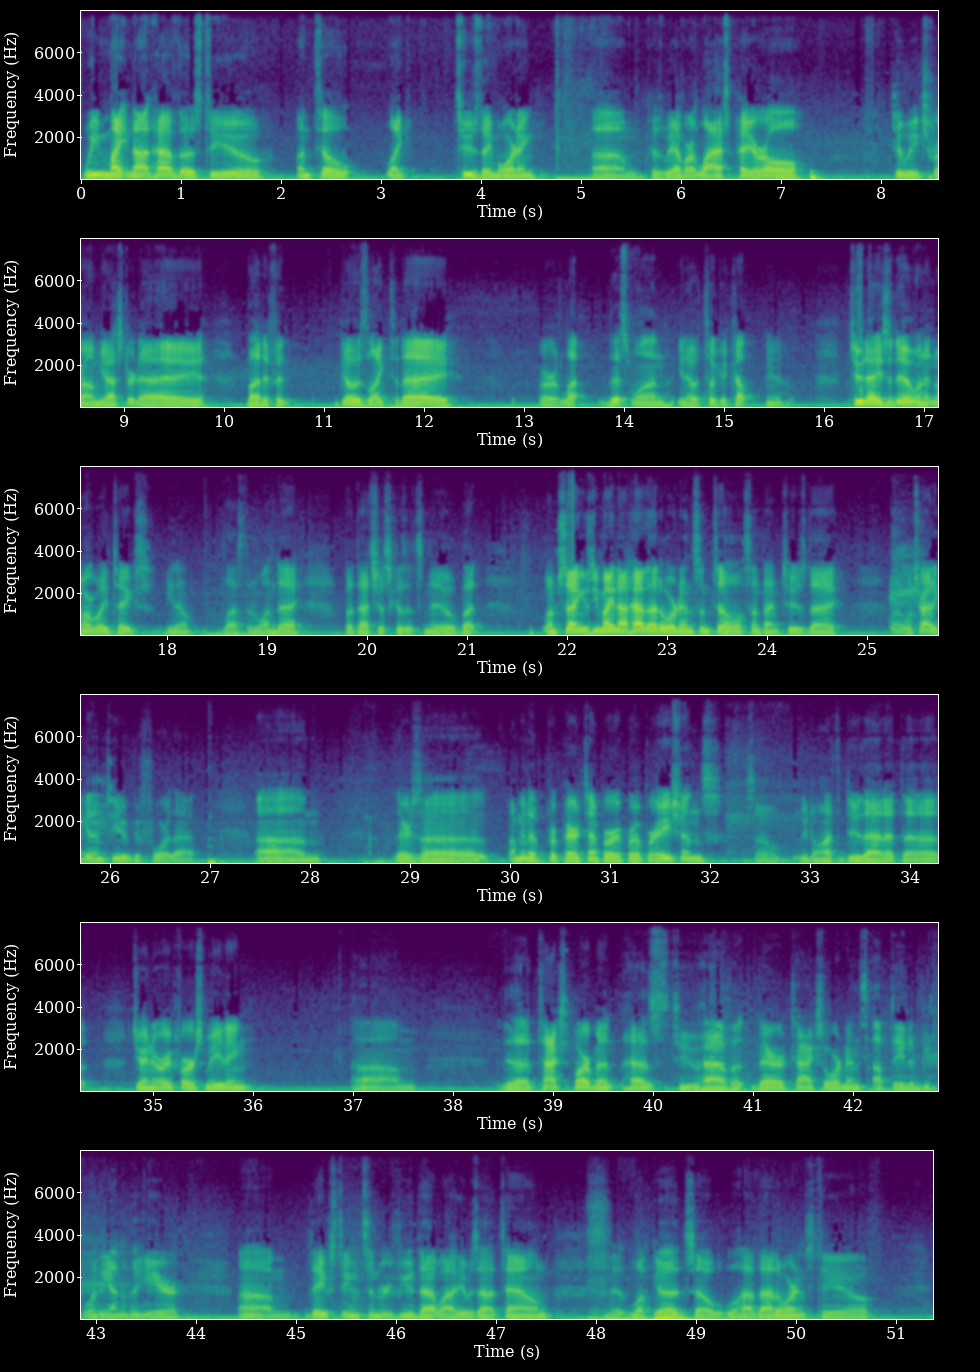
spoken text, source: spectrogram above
we might not have those to you until like Tuesday morning, because we have our last payroll two weeks from yesterday. But if it goes like today, or le- this one, you know, it took a couple, you know, two days to do when it normally takes, you know, less than one day. But that's just because it's new. But what I'm saying is you might not have that ordinance until sometime Tuesday. Uh, we'll try to get them to you before that. Um, there's a, I'm gonna prepare temporary appropriations, so we don't have to do that at the January 1st meeting. Um, the tax department has to have their tax ordinance updated before the end of the year. Um, Dave Stevenson reviewed that while he was out of town. It looked good, so we'll have that ordinance to you.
